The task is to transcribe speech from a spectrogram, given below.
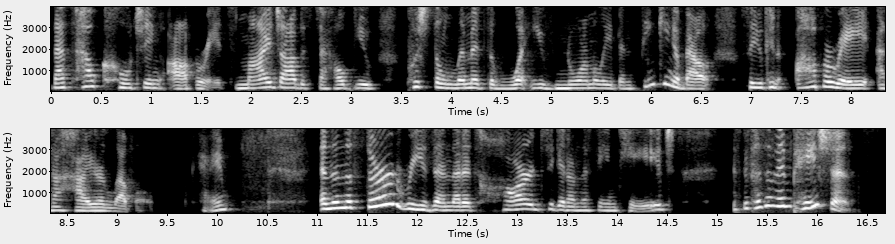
That's how coaching operates. My job is to help you push the limits of what you've normally been thinking about so you can operate at a higher level. Okay. And then the third reason that it's hard to get on the same page is because of impatience,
